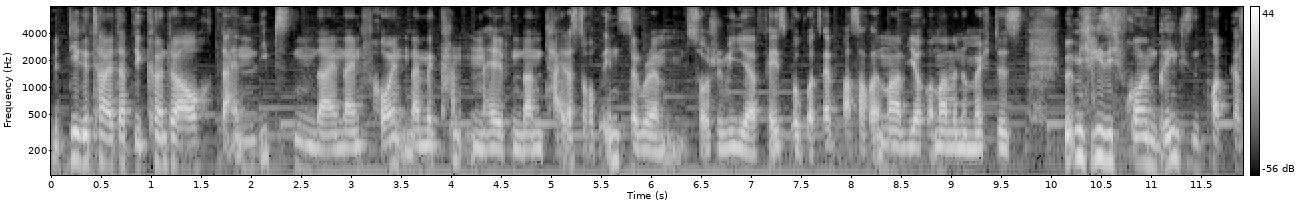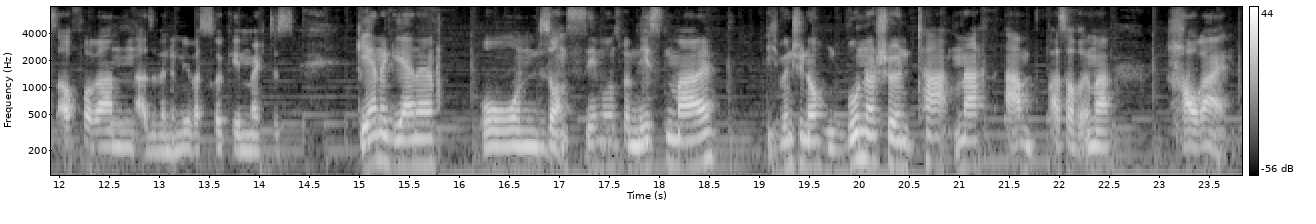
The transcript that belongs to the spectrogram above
mit dir geteilt habe, die könnte auch deinen Liebsten, deinen, deinen Freunden, deinen Bekannten helfen, dann teile das doch auf Instagram, Social Media, Facebook, WhatsApp, was auch immer, wie auch immer, wenn du möchtest. Würde mich riesig freuen, bring diesen Podcast auch voran. Also wenn du mir was zurückgeben möchtest, gerne, gerne. Und sonst sehen wir uns beim nächsten Mal. Ich wünsche dir noch einen wunderschönen Tag, Nacht, Abend, was auch immer. Hau rein.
